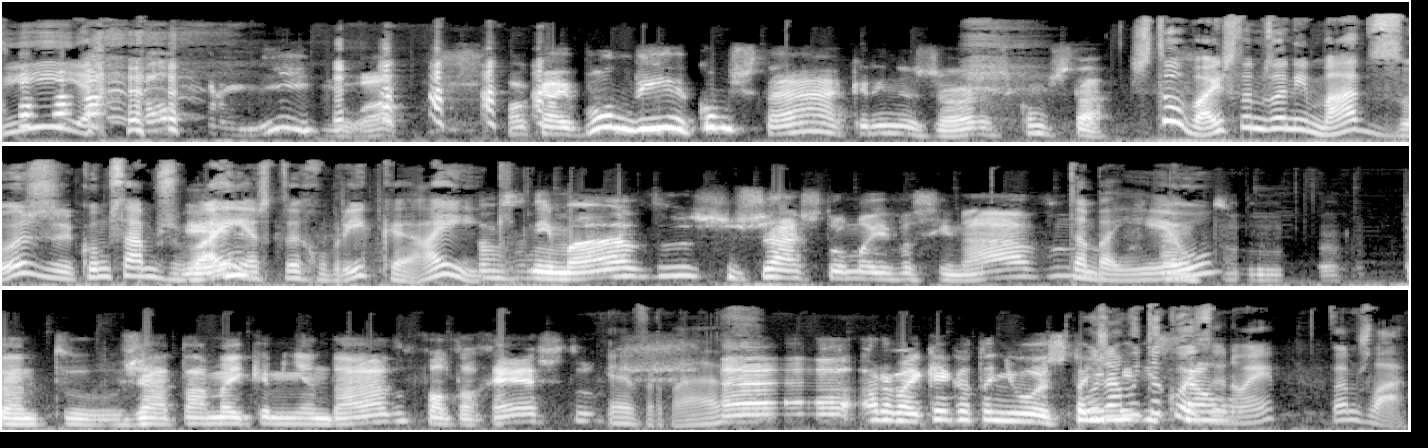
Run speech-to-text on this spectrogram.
dia. Fala por mim! Uau. ok, bom dia, como está, Karina Jorge? Como está? Estou bem, estamos animados hoje. Começámos bem É? esta rubrica. Ai, Estamos animados, já estou meio vacinado. também eu. Portanto, portanto, já está meio caminho andado, falta o resto. É verdade. Ah, ora bem, o que é que eu tenho hoje? Tenho Hoje há muita coisa, não é? Vamos lá.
